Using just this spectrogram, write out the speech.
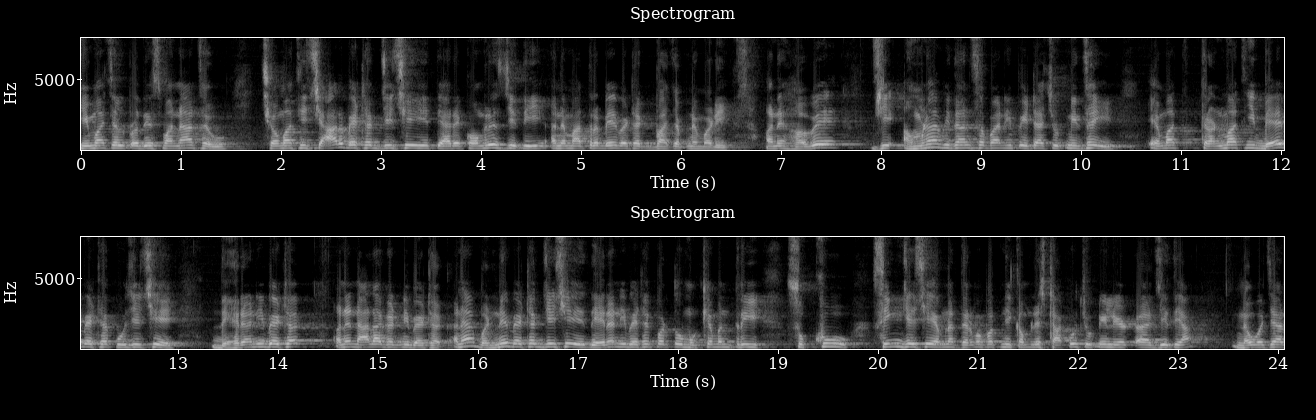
હિમાચલ પ્રદેશમાં ના થયું. છમાંથી ચાર બેઠક જે છે એ ત્યારે કોંગ્રેસ જીતી અને માત્ર બે બેઠક ભાજપને મળી. અને હવે જે હમણાં વિધાનસભાની પેટા ચૂંટણી થઈ એમાં ત્રણમાંથી બે બેઠકો જે છે, દેહરાની બેઠક અને નાલાગઢની બેઠક. અને આ બંને બેઠક જે છે દેહરાની બેઠક પર તો મુખ્યમંત્રી સુખુ સિંહ જે છે, એમના ધર્મપત્ની કમલેશ ઠાકોર ચૂંટણી જીત્યા નવ હજાર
